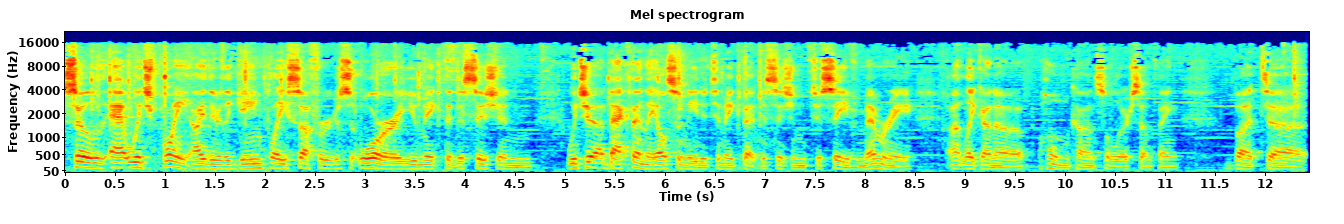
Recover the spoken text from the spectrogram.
So at which point either the gameplay suffers or you make the decision, which uh, back then they also needed to make that decision to save memory, uh, like on a home console or something. But uh,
